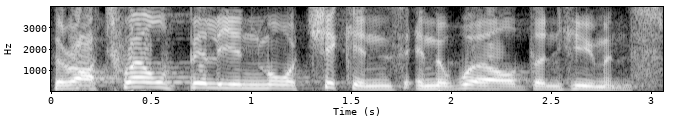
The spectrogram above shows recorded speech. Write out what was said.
There are 12 billion more chickens in the world than humans.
